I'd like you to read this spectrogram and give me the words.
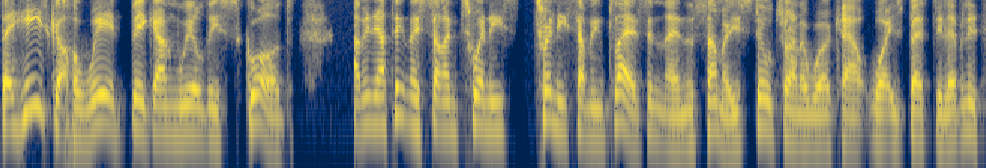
But he's got a weird, big, unwieldy squad. I mean, I think they signed 20, 20 something players, didn't they, in the summer? He's still trying to work out what his best 11 is.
